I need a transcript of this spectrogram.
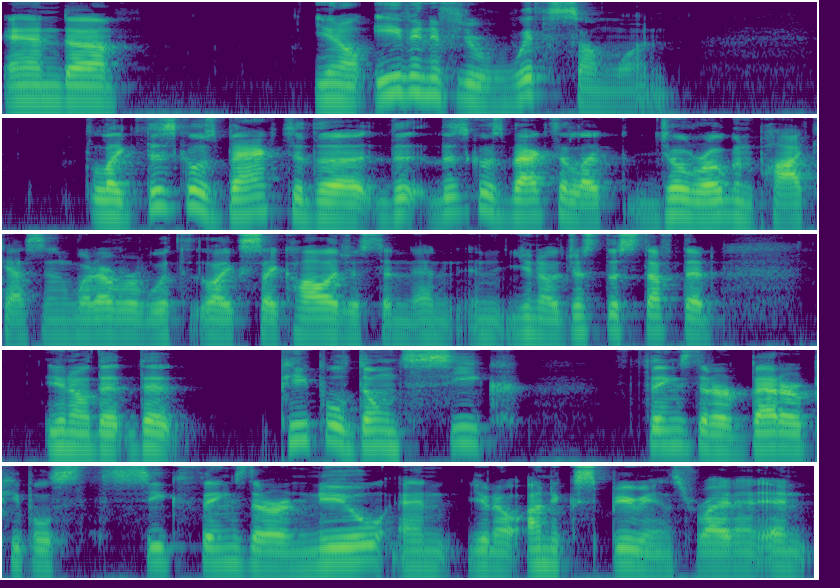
and uh, you know, even if you're with someone, like this goes back to the, the, this goes back to like Joe Rogan podcast and whatever with like psychologists and, and and you know just the stuff that you know that that people don't seek things that are better. People seek things that are new and you know unexperienced right? And, and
